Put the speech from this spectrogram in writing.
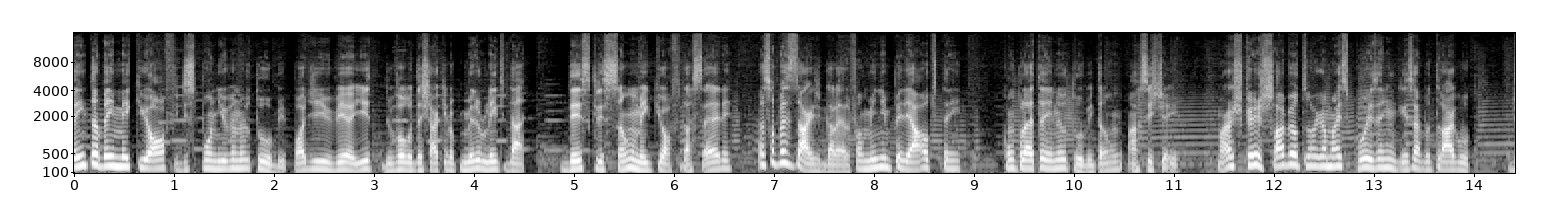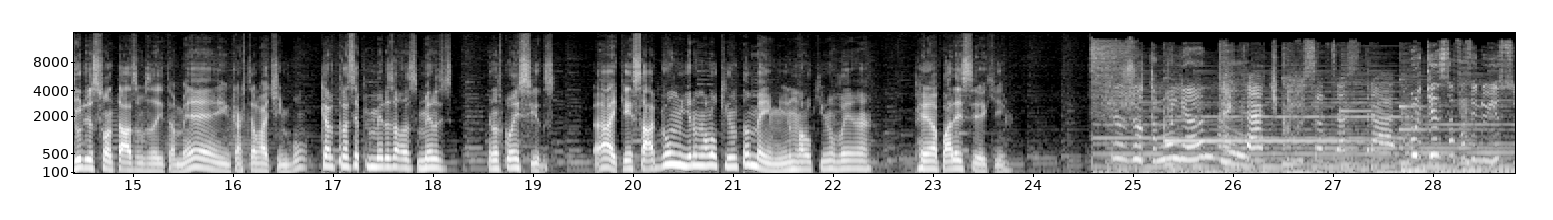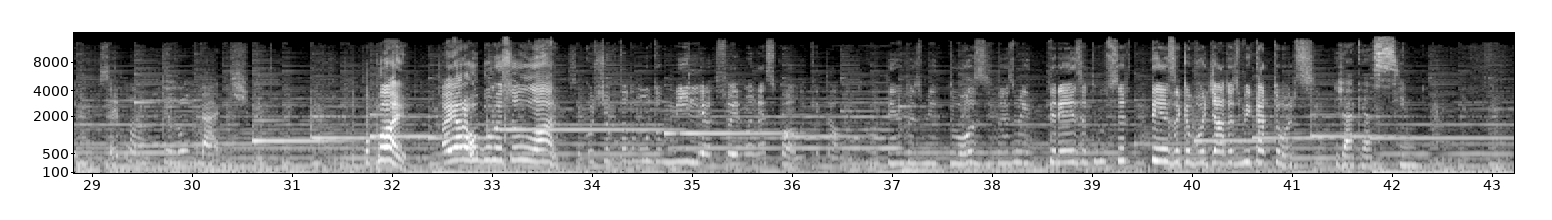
tem também make-off disponível no YouTube. Pode ver aí, vou deixar aqui no primeiro link da descrição, make-off da série. É só pesquisar, galera. Família Imperial que tem completa aí no YouTube, então assiste aí. Mas quem sabe eu traga mais coisa, hein? Quem sabe eu trago Julius Fantasmas aí também, Castelo Ratimbum. Quero trazer primeiro as menos, menos conhecidas. Ah, e quem sabe um menino maluquinho também. O menino maluquinho venha, venha aparecer aqui. Juju, tá molhando. Ai, Kate, como eu sou desastrada. Por que você tá fazendo isso? Sei lá, vontade. Ô pai, a Yara roubou meu celular. Você curtiu que todo mundo humilha sua irmã na escola, que tal? Eu tenho 2012, 2013, eu tenho certeza que eu vou odiar 2014. Já que é assim,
